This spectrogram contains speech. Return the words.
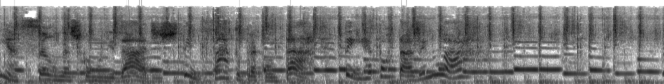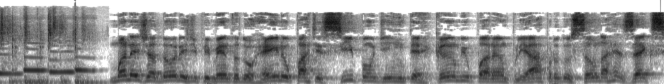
Tem ação nas comunidades? Tem fato para contar? Tem reportagem no ar. Manejadores de pimenta do reino participam de intercâmbio para ampliar produção na Resex.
